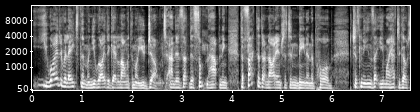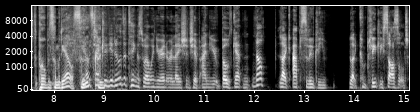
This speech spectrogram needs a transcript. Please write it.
you either relate to them and you either get along with them or you don't, and there's there's something happening. The fact that they're not interested in being in a pub just means that you might have to go to the pub with somebody else. And Yeah, that's but kind Declan, you know the thing as well when you're in a relationship and you're both getting not like absolutely like completely sozzled,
